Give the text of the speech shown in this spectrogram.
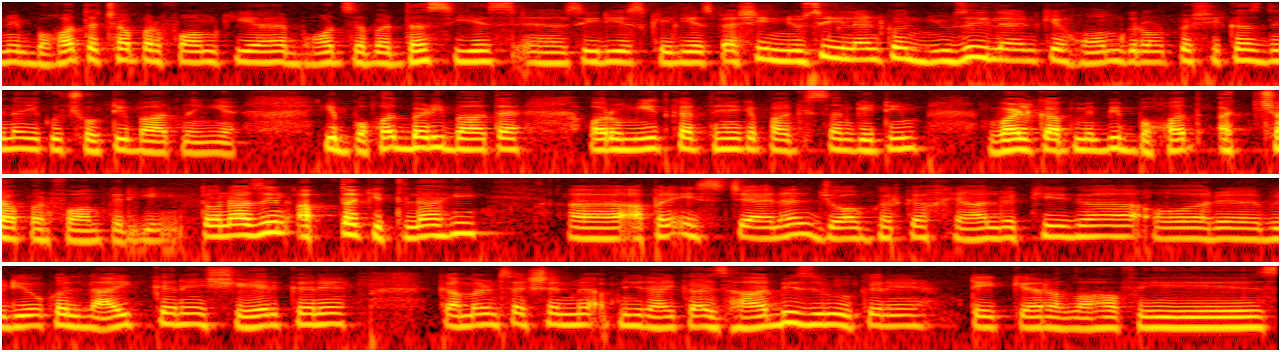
ने बहुत अच्छा परफॉर्म किया है, बहुत ज़बरदस्त ये सीरीज़ के लिए स्पेशली न्यूजीलैंड को। न्यूजीलैंड के होम ग्राउंड पर शिकस्त देना ये कोई छोटी बात नहीं है। ये बहुत बड़ी बात है और उम्मीद करते हैं कि पाकिस्तान की टीम वर्ल्ड कप में भी बहुत अच्छा परफॉर्म करेगी। तो नाजिन अब तक इतना ही। अपने इस चैनल जॉब घर का ख्याल रखिएगा और वीडियो को लाइक करें शेयर करें। कमेंट सेक्शन में अपनी राय का इजहार भी ज़रूर करें। टेक केयर अल्लाह हाफिज़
